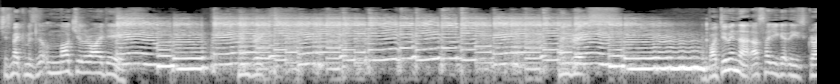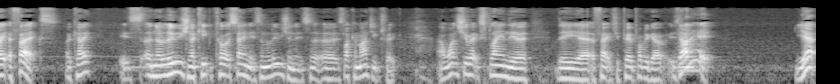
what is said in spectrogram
Just make them as little modular ideas. Hendrix. By doing that, that's how you get these great effects. Okay? It's an illusion. I keep saying it's an illusion. It's a, uh, it's like a magic trick. And once you explain the uh, the uh, effect, you probably go, "Is that it?" Yeah,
